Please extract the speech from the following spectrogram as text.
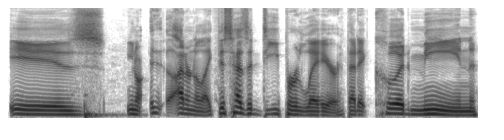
is, you know, I don't know, like this has a deeper layer that it could mean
